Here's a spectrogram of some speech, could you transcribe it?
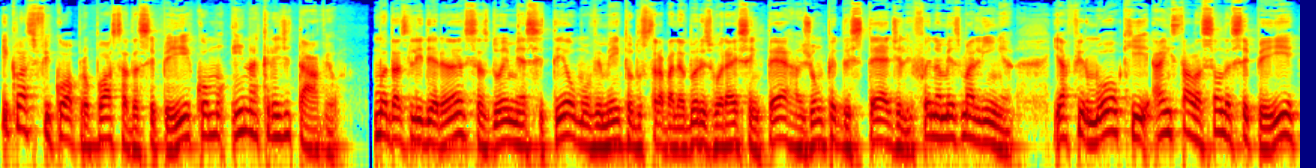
e classificou a proposta da CPI como inacreditável. Uma das lideranças do MST, o Movimento dos Trabalhadores Rurais Sem Terra, João Pedro Stedley, foi na mesma linha e afirmou que a instalação da CPI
